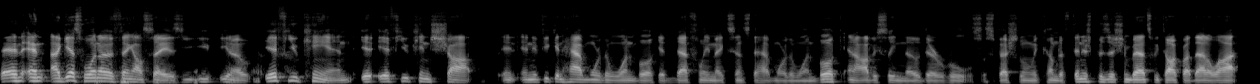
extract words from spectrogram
and and I guess one other thing I'll say is you you, you know if you can if, if you can shop and, and if you can have more than one book, it definitely makes sense to have more than one book and obviously know their rules, especially when we come to finish position bets. We talk about that a lot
